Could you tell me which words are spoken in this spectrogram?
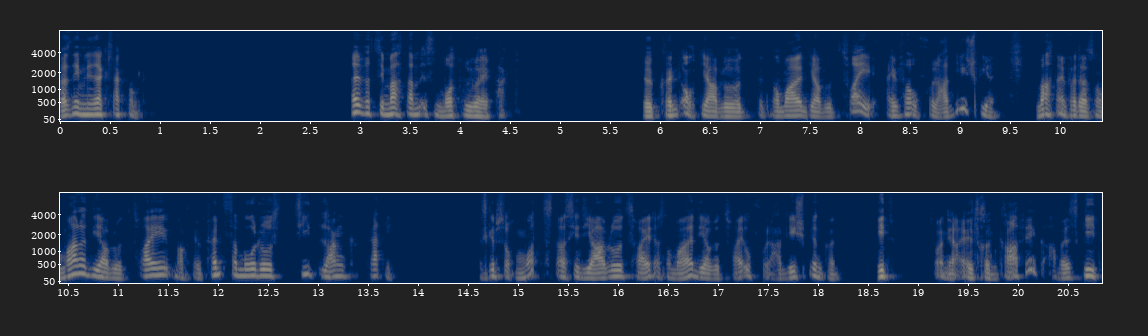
Das ist nämlich der Knackpunkt. All was sie gemacht haben, ist 'n Mod drüber gepackt. Ihr könnt auch Diablo das normale Diablo 2 einfach auf Full HD spielen. Macht einfach das normale Diablo 2, macht den Fenstermodus, zieht lang, fertig. Es gibt auch Mods, dass ihr Diablo 2, das normale Diablo 2 auf Full HD spielen könnt. Geht. Zwar in der älteren Grafik, aber es geht.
